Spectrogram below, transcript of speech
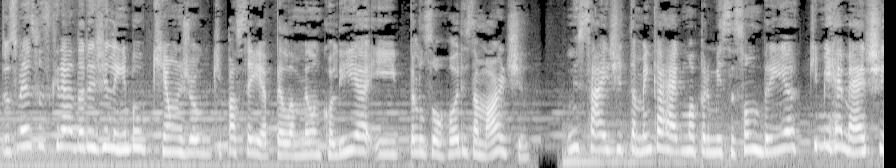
Dos mesmos criadores de Limbo, que é um jogo que passeia pela melancolia e pelos horrores da morte, Inside também carrega uma premissa sombria que me remete,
